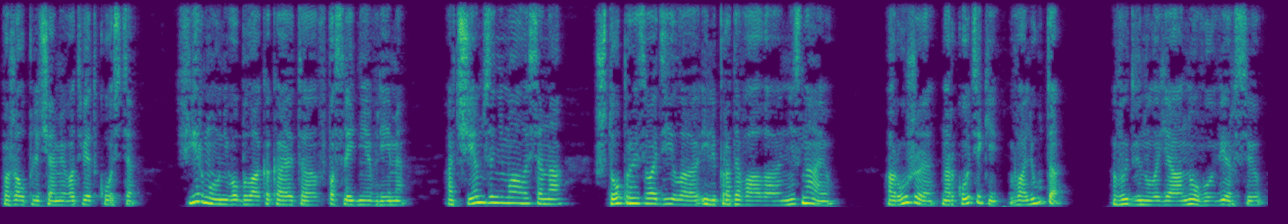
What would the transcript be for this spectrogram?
пожал плечами в ответ Костя. Фирма у него была какая-то в последнее время. А чем занималась она? Что производила или продавала, не знаю. Оружие, наркотики, валюта? Выдвинула я новую версию.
